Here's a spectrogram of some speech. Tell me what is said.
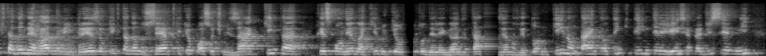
que está dando errado na minha empresa, o que está dando certo, o que, que eu posso otimizar, quem está respondendo aquilo que eu estou delegando e está trazendo retorno, quem não está, então tem que ter inteligência para discernir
